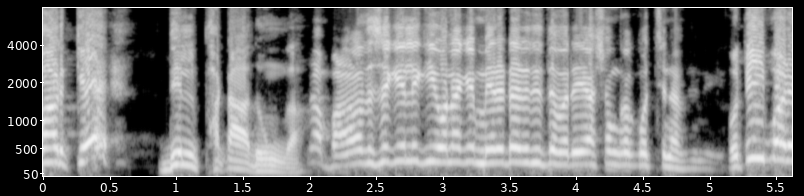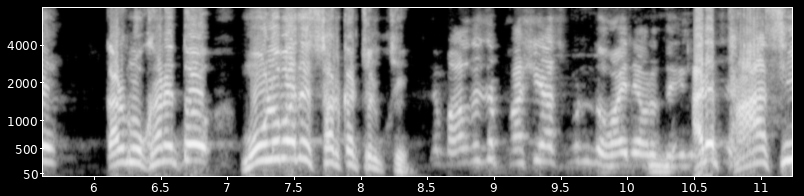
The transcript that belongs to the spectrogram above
মারকে দিল ফাটা দুঙ্গা। না বাংলাদেশে গেলে কি ওনাকে মেরে টেরে দিতে পারে? এই আশঙ্কা করছেন আপনি হতেই পারে কারণ ওখানে তো মৌলবাদের সরকার চলছে। বাংলাদেশে ফাঁসি আজ পর্যন্ত হয়নি আমরা আরে ফাঁসি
